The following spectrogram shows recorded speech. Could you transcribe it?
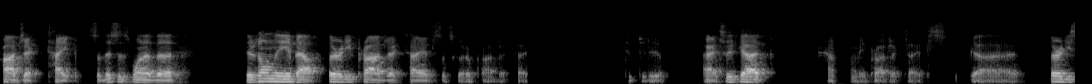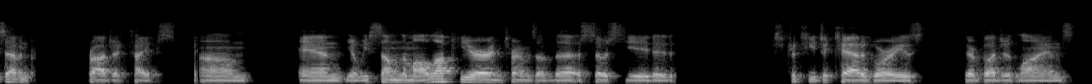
project type. So this is one of the, there's only about thirty project types. Let's go to project type. To, to do. All right, so we've got how many project types? We've got thirty-seven project types. Um, and you know, we sum them all up here in terms of the associated strategic categories, their budget lines,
